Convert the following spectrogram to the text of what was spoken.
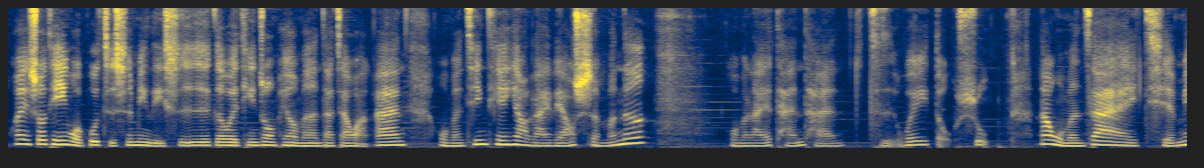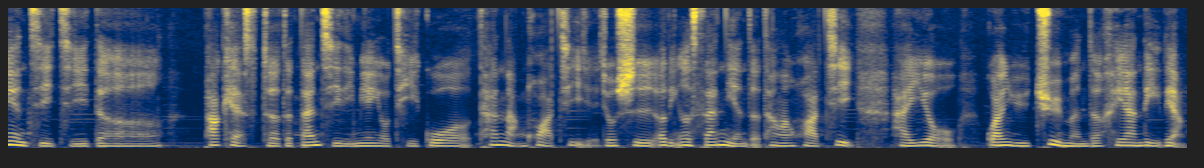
欢迎收听，我不只是命理师。各位听众朋友们，大家晚安。我们今天要来聊什么呢？我们来谈谈紫微斗数。那我们在前面几集的 Podcast 的单集里面有提过贪狼化忌，也就是二零二三年的贪狼化忌，还有关于巨门的黑暗力量。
